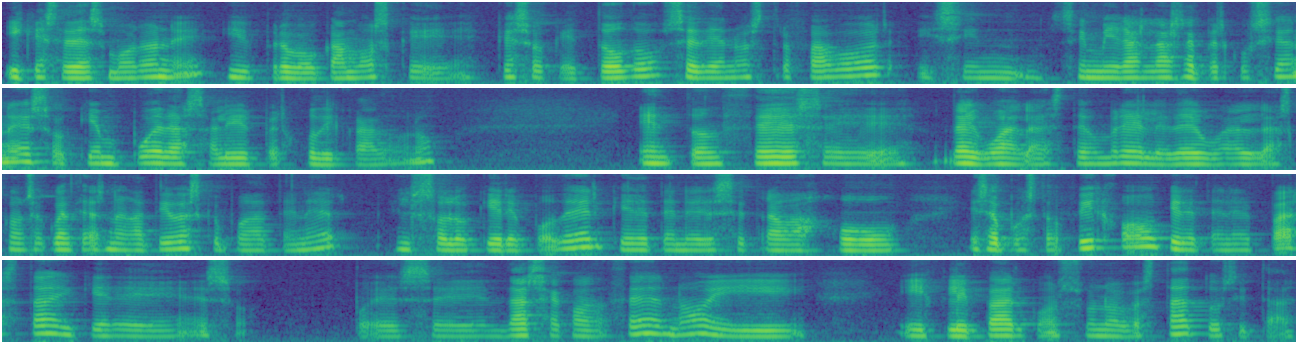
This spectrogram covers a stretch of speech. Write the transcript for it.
y que se desmorone y provocamos que, eso, que todo se dé a nuestro favor y sin, mirar las repercusiones o quién pueda salir perjudicado. ¿no? Entonces, eh, da igual, a este hombre le da igual las consecuencias negativas que pueda tener. Él solo quiere poder, quiere tener ese trabajo, ese puesto fijo, quiere tener pasta y quiere eso, pues eh, darse a conocer ¿no? y, y flipar con su nuevo estatus y tal.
